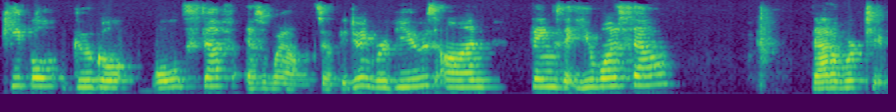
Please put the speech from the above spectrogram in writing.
people Google old stuff as well. So if you're doing reviews on things that you want to sell, that'll work too.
